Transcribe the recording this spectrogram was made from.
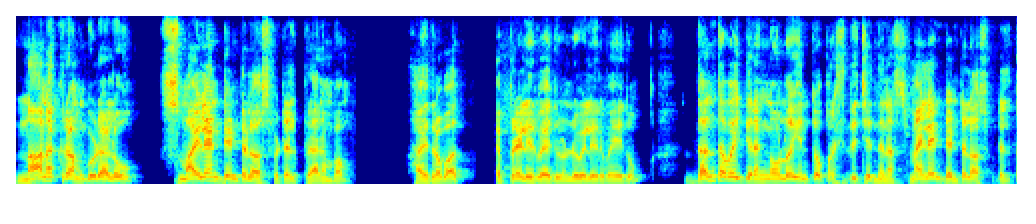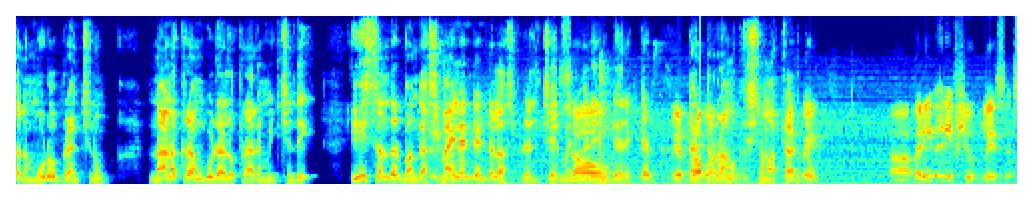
నానక్రామ్గూడలో స్మైల్ అండ్ డెంటల్ హాస్పిటల్ ప్రారంభం హైదరాబాద్ ఏప్రిల్ ఇరవై ఐదు రెండు వేల ఇరవై ఐదు దంత వైద్య రంగంలో ఎంతో ప్రసిద్ధి చెందిన స్మైల్ అండ్ డెంటల్ హాస్పిటల్ తన మూడో బ్రాంచ్ను నానక్రామ్గూడలో ప్రారంభించింది ఈ సందర్భంగా smile and dental hospital chairman managing director doctor Ramakrishna మాట్లాడుతూ Right? Uh, very, very few places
